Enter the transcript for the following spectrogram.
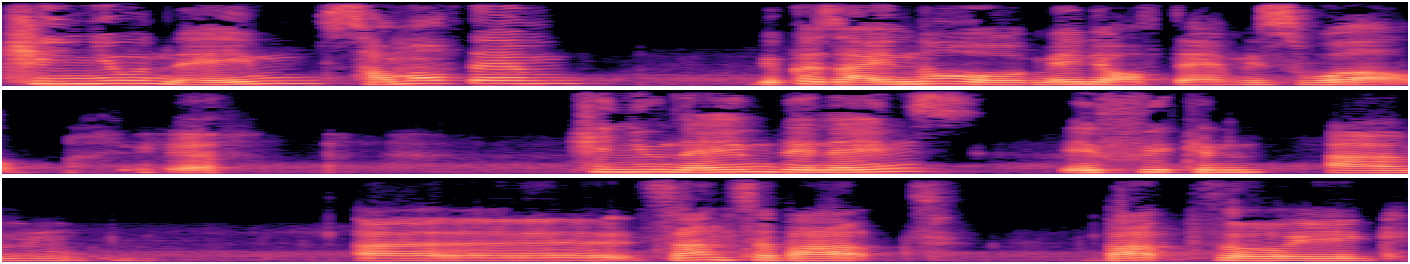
can you name some of them? Because I know many of them as well. yeah. Can you name the names? If we can. Um, uh, Sansabat, Bathoig,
